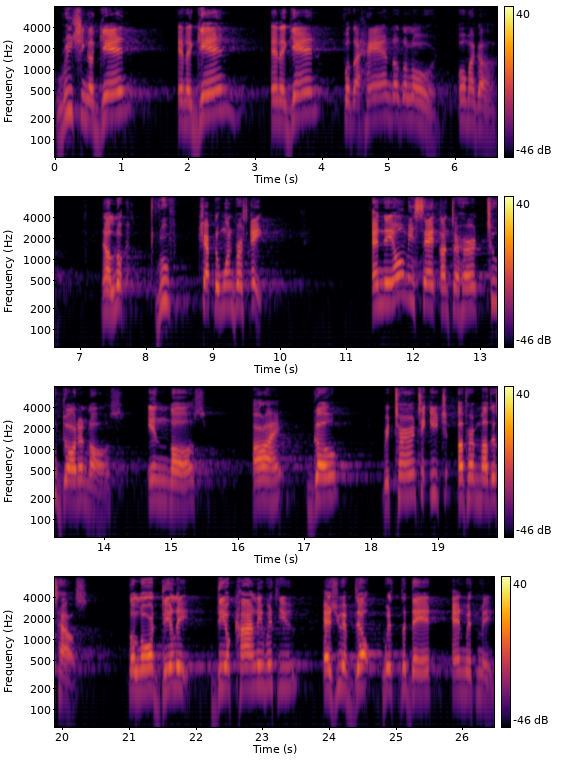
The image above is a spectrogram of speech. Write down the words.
reaching again and again and again for the hand of the Lord. Oh my God. Now look, Ruth chapter 1, verse 8. And Naomi said unto her two daughter in laws, in laws, All right, go, return to each of her mother's house. The Lord dearly, deal kindly with you as you have dealt with the dead and with me.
